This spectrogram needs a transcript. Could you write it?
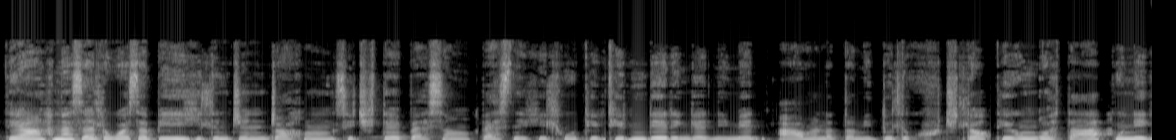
Тэгээ анханасаа л угаасаа биеийн хилэмжин жоохон сэжигтэй байсан байсныг хэлэхүү тэр тэрэн дээр ингээд нэмээд аав нь одоо мэдүүлэг өгчлөө. Тэгэн гутаа хүнийг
